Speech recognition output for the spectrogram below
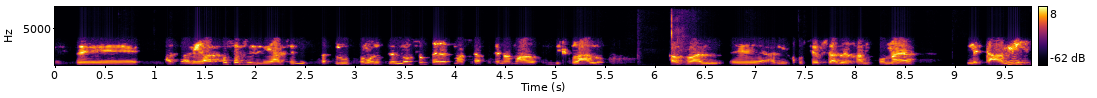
אמ, אז אני רק חושב שזה עניין של הסתכלות, זאת אומרת, זה לא סותר את מה שאכן אמרתם, בכלל לא. אבל אה, אני חושב שהדרך הנכונה, לטעמי,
